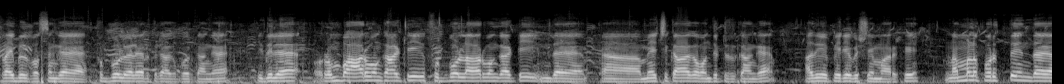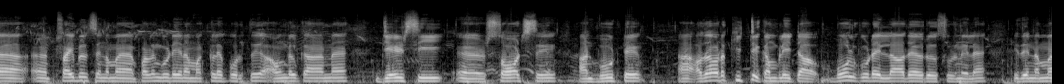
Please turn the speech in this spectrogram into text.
ட்ரைபல் பசங்க ஃபுட்பால் விளையாடுறதுக்காக போயிருக்காங்க. இதில் ரொம்ப ஆர்வம் காட்டி ஃபுட்பாலில் ஆர்வம் காட்டி இந்த மேட்சுக்காக வந்துட்டு இருக்காங்க. அது பெரிய விஷயமா இருக்குது நம்மளை பொறுத்து இந்த ட்ரைபல்ஸ் நம்ம பழங்குடியின மக்களை பொறுத்து அவங்களுக்கான ஜெர்சி ஷார்ட்ஸு அண்ட் பூட்டு அதோட கிட்டு கம்ப்ளீட்டாக போல் கூட இல்லாத ஒரு சூழ்நிலை. இது நம்ம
